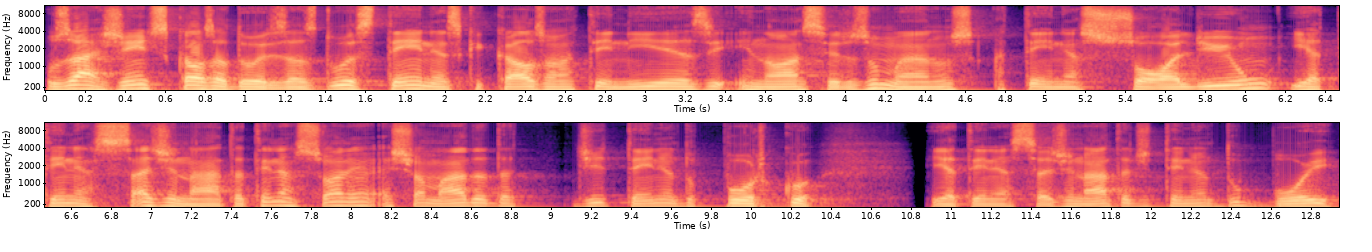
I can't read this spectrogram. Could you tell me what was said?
Os agentes causadores, as duas tênias que causam a teníase em nós seres humanos, a tênia solium e a tênia saginata. A tênia solium é chamada da de tênia do porco e a tênia saginata de tênia do boi.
